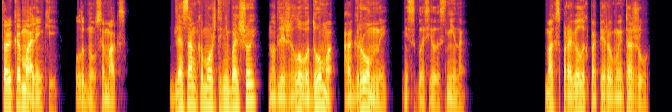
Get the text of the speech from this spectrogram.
Только маленький, улыбнулся Макс. Для замка, может, и небольшой, но для жилого дома огромный, не согласилась Нина. Макс провел их по первому этажу,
